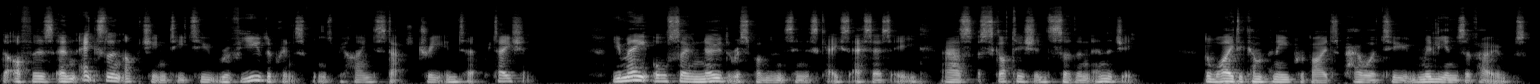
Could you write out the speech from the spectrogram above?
that offers an excellent opportunity to review the principles behind statutory interpretation. You may also know the respondents in this case, SSE, as Scottish and Southern Energy. The wider company provides power to millions of homes,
